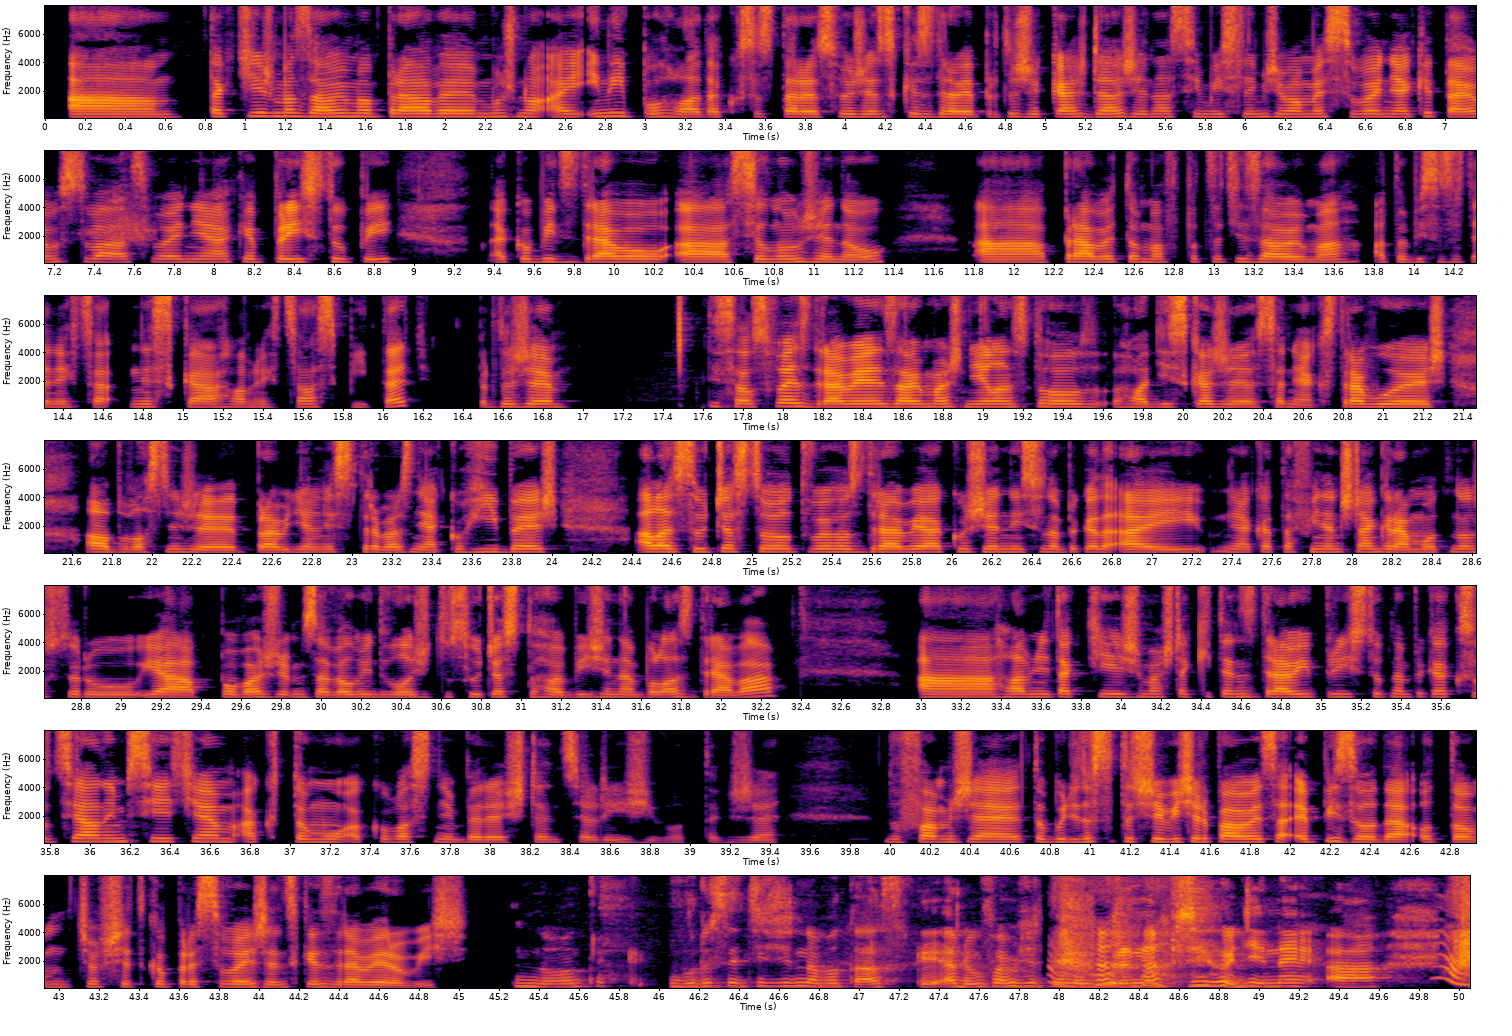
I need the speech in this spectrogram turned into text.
A taktiež ma zaujíma práve možno aj iný pohľad, ako sa stará o svoje ženské zdravie, pretože každá žena si myslím, že máme svoje nejaké tajomstvá a svoje nejaké prístupy, ako byť zdravou a silnou ženou. A práve to ma v podstate zaujíma a to by som sa ťa nechca, dneska hlavne chcela spýtať, pretože ty sa o svoje zdravie zaujímaš nielen z toho hľadiska, že sa nejak stravuješ, alebo vlastne, že pravidelne sa treba nejako hýbeš, ale súčasťou tvojho zdravia ako ženy sú napríklad aj nejaká tá finančná gramotnosť, ktorú ja považujem za veľmi dôležitú súčasť toho, aby žena bola zdravá. A hlavne taktiež máš taký ten zdravý prístup napríklad k sociálnym sieťam a k tomu, ako vlastne bereš ten celý život. Takže dúfam, že to bude dostatočne vyčerpávajúca epizóda o tom, čo všetko pre svoje ženské zdravie robíš. No, tak budu se těšit na otázky a doufám, že to nebude na tři hodiny a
